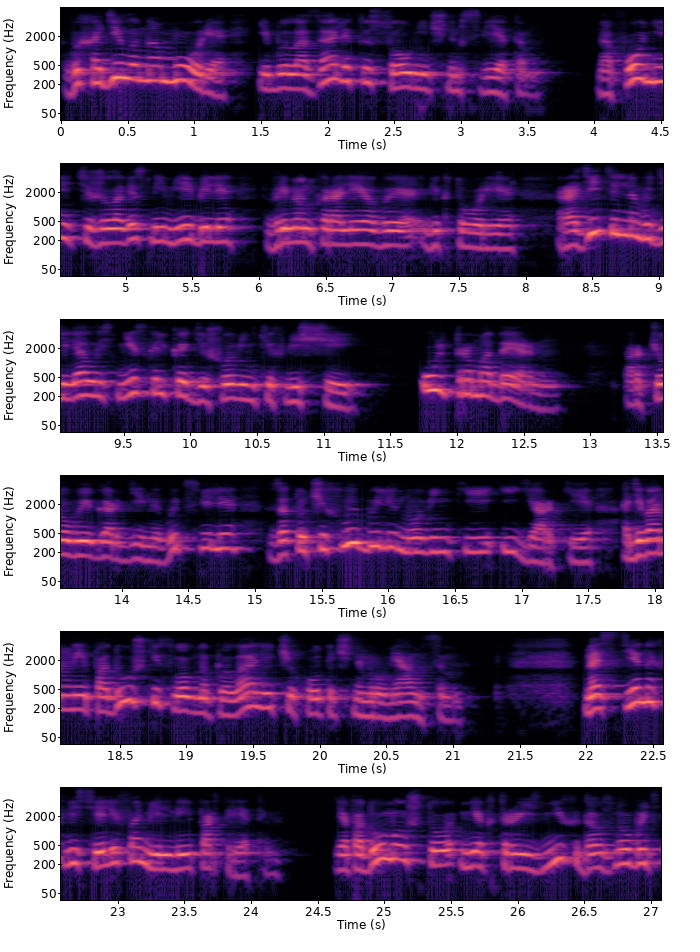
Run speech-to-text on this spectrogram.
выходила на море и была залита солнечным светом. На фоне тяжеловесной мебели времен королевы Виктории разительно выделялось несколько дешевеньких вещей. Ультрамодерн. Парчевые гардины выцвели, зато чехлы были новенькие и яркие, а диванные подушки словно пылали чахоточным румянцем. На стенах висели фамильные портреты. Я подумал, что некоторые из них должно быть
